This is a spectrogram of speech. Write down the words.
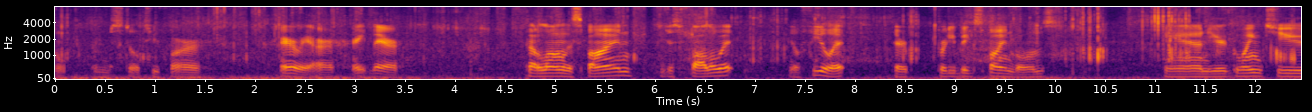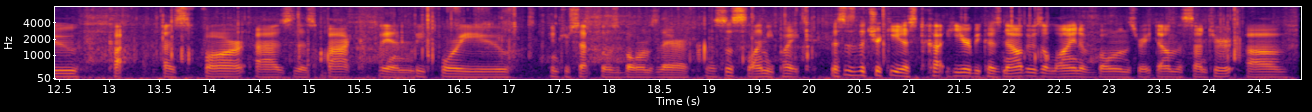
Oh, I'm still too far there we are, right there. Cut along the spine, just follow it. You'll feel it. They're pretty big spine bones. And you're going to cut as far as this back fin before you intercept those bones there. This is a slimy pike. This is the trickiest cut here because now there's a line of bones right down the center of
